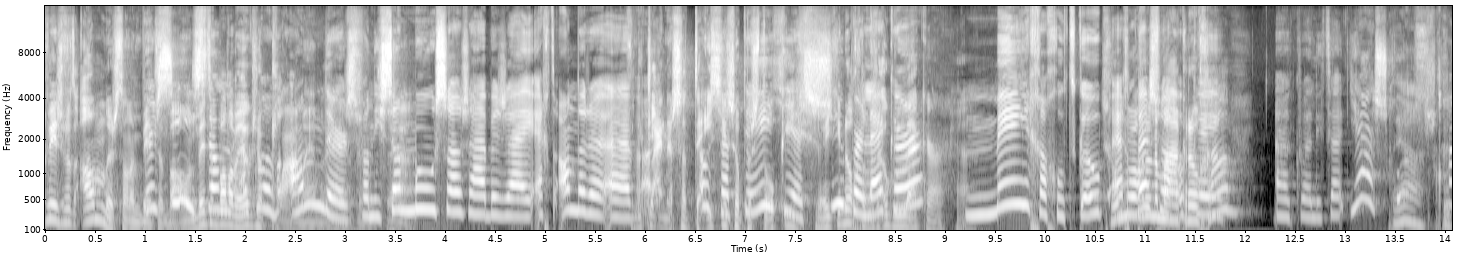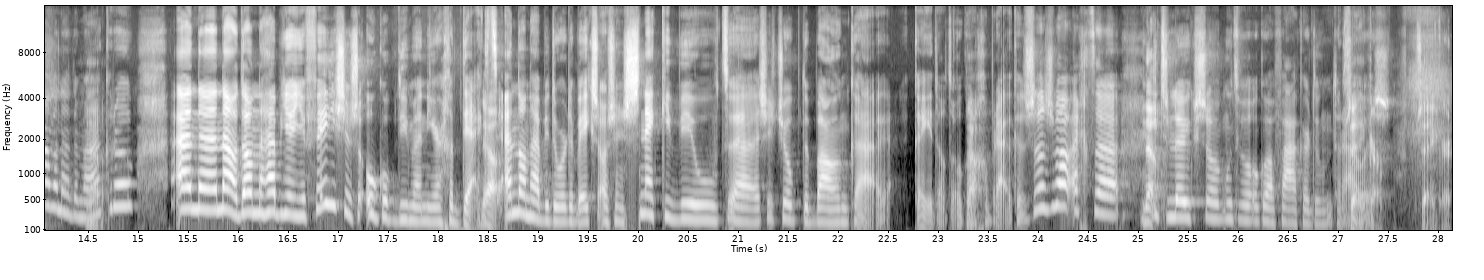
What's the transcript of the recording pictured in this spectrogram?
weer eens wat anders dan een bitterbal. een Precies, bitterbal dan ben je ook zo klaar mee. anders. Van die Ja. samosas hebben zij, echt andere... kleine satéetjes oh, op een satéetjes, stokjes. Weet je nog, dat is ook superlekker. lekker. Ja. Mega goedkoop. Zullen we echt naar de macro gaan? Eh, kwaliteit. Ja, is goed. Ja, is goed. Gaan we naar de Ja. macro. En eh, nou, dan heb je je feestjes ook op die manier gedekt. Ja. En dan heb je door de week, als je een snackie wilt, eh, zit je op de bank, kan je dat ook wel gebruiken. Dus dat is wel echt iets leuks. Dat moeten we ook wel vaker doen trouwens. Zeker, zeker.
